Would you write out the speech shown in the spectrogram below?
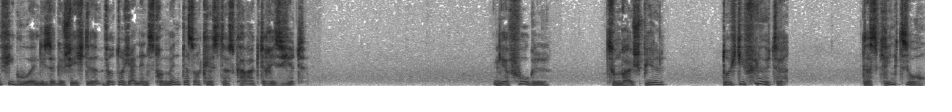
Figur in dieser Geschichte wird durch ein Instrument des Orchesters charakterisiert. Der Vogel zum Beispiel durch die Flöte. Das klingt so.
